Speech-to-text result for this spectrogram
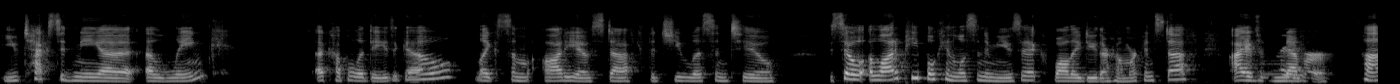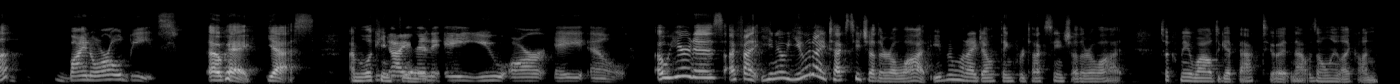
you texted me a, a link a couple of days ago, like some audio stuff that you listen to. So a lot of people can listen to music while they do their homework and stuff. I've right. never, huh? binaural beats Okay, yes. I'm looking for it. b-i-n-a-u-r-a-l Oh, here it is. I find, you know, you and I text each other a lot, even when I don't think we're texting each other a lot. Took me a while to get back to it. And that was only like on,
